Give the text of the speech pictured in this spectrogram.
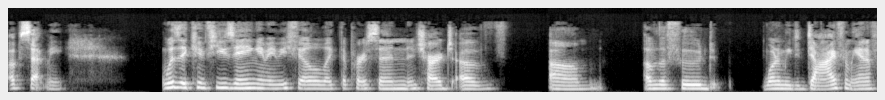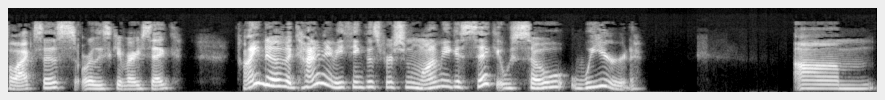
upset me. Was it confusing? It made me feel like the person in charge of um of the food wanted me to die from anaphylaxis or at least get very sick. Kind of. It kind of made me think this person wanted me to get sick. It was so weird. Um,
